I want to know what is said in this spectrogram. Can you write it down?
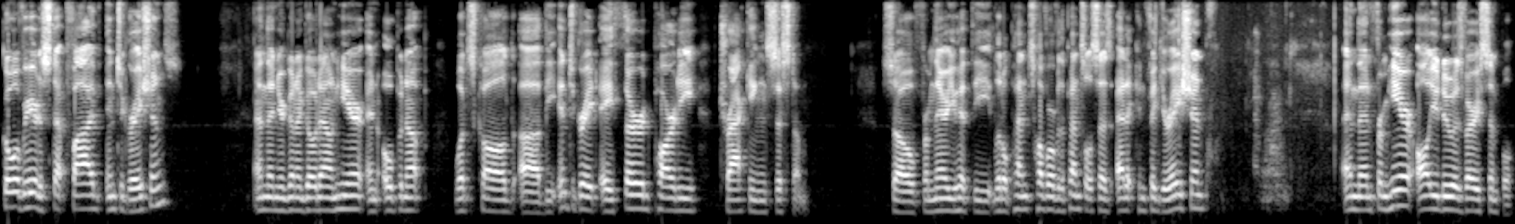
Go over here to Step 5, Integrations. And then you're going to go down here and open up what's called uh, the Integrate a Third-Party Tracking System. So from there you hit the little pencil, hover over the pencil, it says edit configuration. And then from here, all you do is very simple.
